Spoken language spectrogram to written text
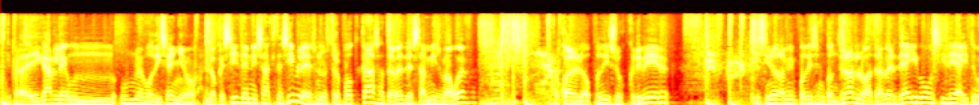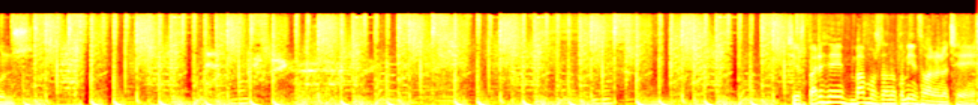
y para dedicarle un, nuevo diseño. Lo que sí tenéis accesible es nuestro podcast a través de esa misma web, al cual lo podéis suscribir y si no también podéis encontrarlo a través de iVoox y de iTunes. Si os parece, vamos dando comienzo a la noche.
